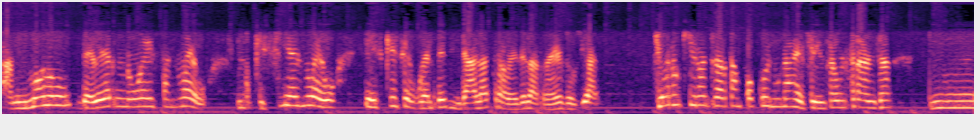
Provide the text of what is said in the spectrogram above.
a mi modo de ver no es tan nuevo. Lo que sí es nuevo es que se vuelve viral a través de las redes sociales. Yo no quiero entrar tampoco en una defensa ultranza mm,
